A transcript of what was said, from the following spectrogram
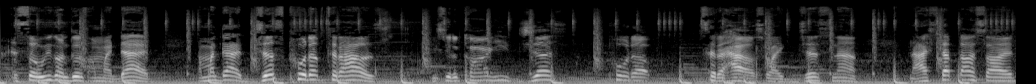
And so we're gonna do this on my dad. And my dad just pulled up to the house. You see the car? He just pulled up to the house, like just now. Now I stepped outside,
